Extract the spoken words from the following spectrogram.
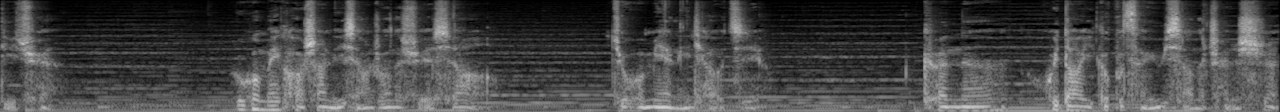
的确，如果没考上理想中的学校，就会面临调剂，可能会到一个不曾预想的城市。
